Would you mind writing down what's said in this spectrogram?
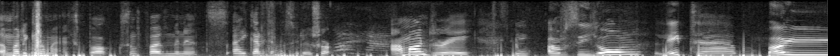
I'm to get on my Xbox in five minutes. I gotta cut this video short. I'm Andre, and I'll see y'all later. Bye.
